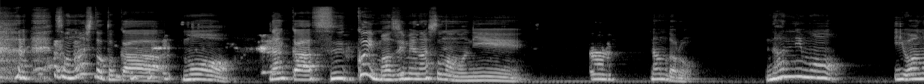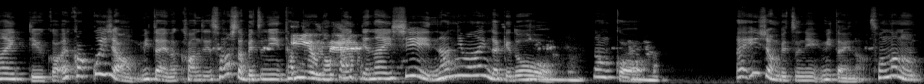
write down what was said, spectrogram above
その人とかもなんかすっごい真面目な人なのにうんなんだろう。何にも言わないっていうかえかっこいいじゃんみたいな感じでその人は別にタトゥーも入ってないし何にもないんだけど、うんなんか、うん。えいいじゃん別にみたいな。そんなの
